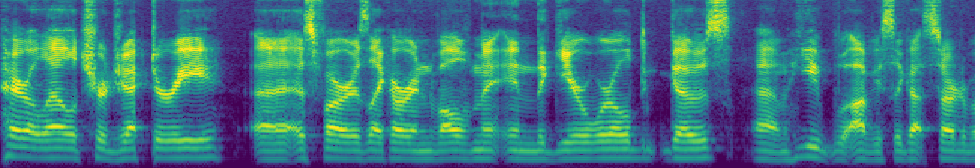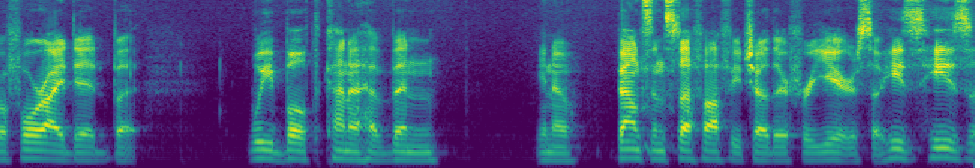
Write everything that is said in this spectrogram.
parallel trajectory uh, as far as like our involvement in the gear world goes. Um, he obviously got started before I did, but we both kind of have been, you know, bouncing stuff off each other for years. So he's he's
